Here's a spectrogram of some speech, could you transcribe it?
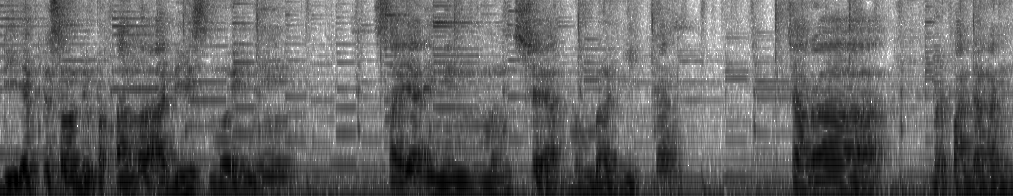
di episode pertama adisme ini saya ingin men-share membagikan cara berpandangan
